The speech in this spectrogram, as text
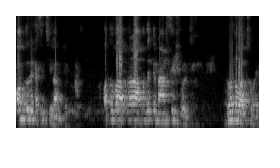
অন্তরের কাছে ছিলাম। অথবা আপনারা আমাদেরকে নার্সিং করেছেন। ধন্যবাদ সবাই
